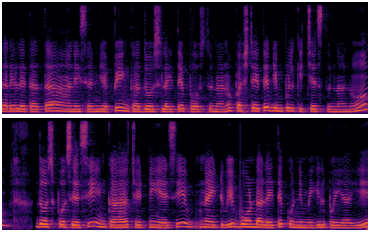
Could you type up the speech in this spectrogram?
సరేలే తాత అనేసి అని చెప్పి ఇంకా దోశలు అయితే పోస్తున్నాను. ఫస్ట్ అయితే డింపుల్కి ఇచ్చేస్తున్నాను. దోశ పోసేసి ఇంకా చట్నీ వేసి నైట్వి బోండాలు అయితే కొన్ని మిగిలిపోయాయి.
